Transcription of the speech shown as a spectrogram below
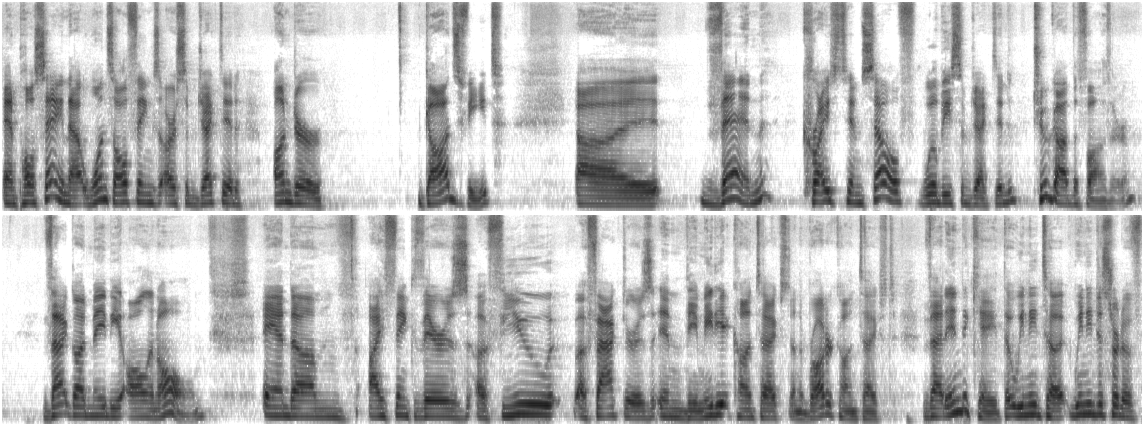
And paul's saying that once all things are subjected under god's feet uh, then christ himself will be subjected to god the father that God may be all in all. And um, I think there's a few uh, factors in the immediate context and the broader context that indicate that we need to we need to sort of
